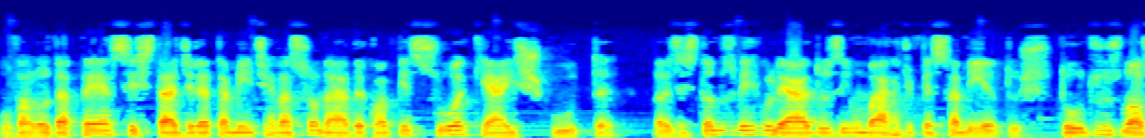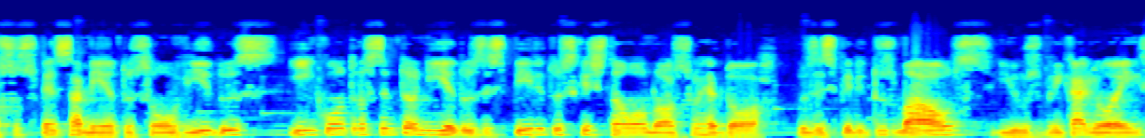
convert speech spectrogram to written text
O valor da prece está diretamente relacionado com a pessoa que a escuta. Nós estamos mergulhados em um mar de pensamentos. Todos os nossos pensamentos são ouvidos e encontram sintonia dos espíritos que estão ao nosso redor. Os espíritos maus e os brincalhões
